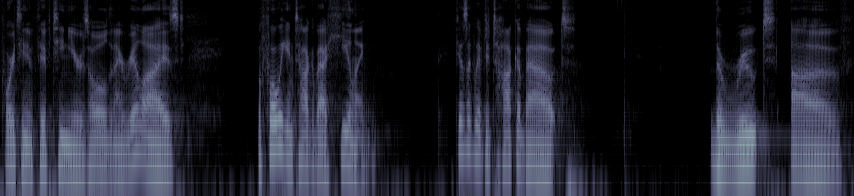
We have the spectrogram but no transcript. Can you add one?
14 and 15 years old. And I realized before we can talk about healing, it feels like we have to talk about the root of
